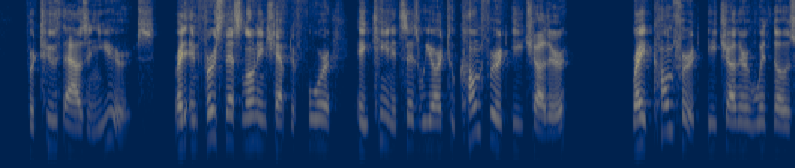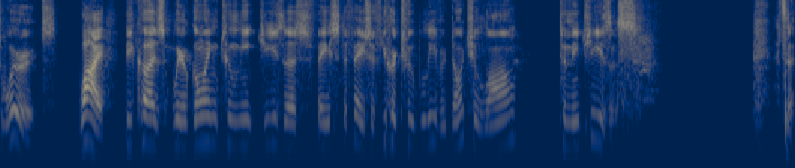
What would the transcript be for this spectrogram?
for 2,000 years. Right? In 1 Thessalonians chapter 4 18, it says we are to comfort each other, right? Comfort each other with those words. Why? Because we're going to meet Jesus face to face. If you're a true believer, don't you long to meet Jesus? That's, a,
